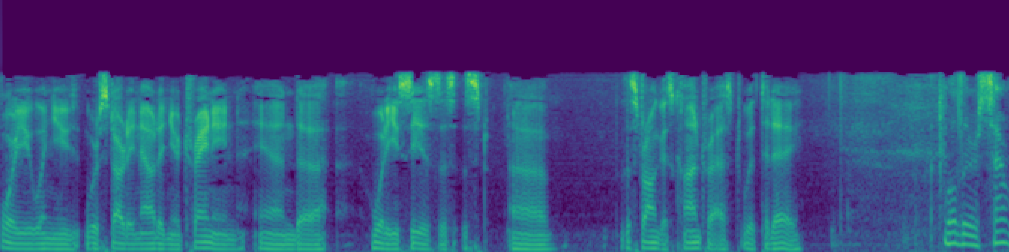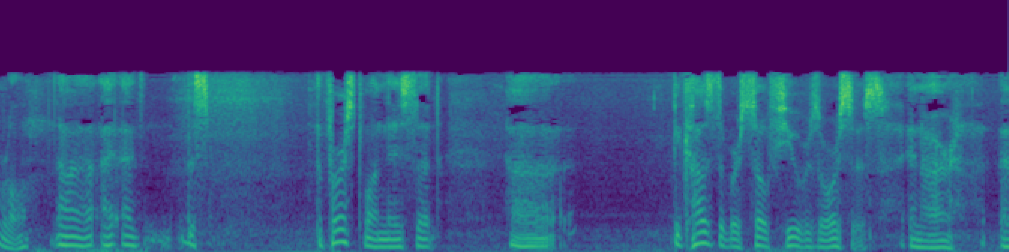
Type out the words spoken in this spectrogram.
for you when you were starting out in your training, and uh, what do you see as the uh, the strongest contrast with today? Well, there are several. Uh, I, I, this, the first one is that uh, because there were so few resources in our uh,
